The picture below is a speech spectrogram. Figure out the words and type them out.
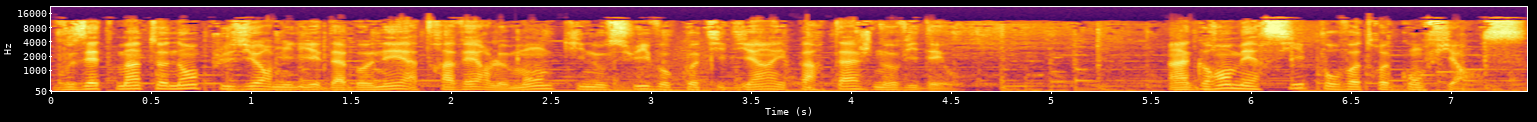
Vous êtes maintenant plusieurs milliers d'abonnés à travers le monde qui nous suivent au quotidien et partagent nos vidéos. Un grand merci pour votre confiance.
